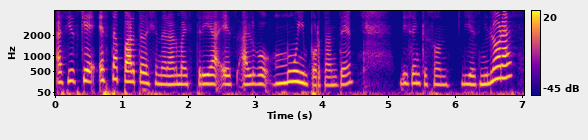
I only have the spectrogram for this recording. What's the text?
Así es que esta parte de generar maestría es algo muy importante. Dicen que son 10.000 horas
